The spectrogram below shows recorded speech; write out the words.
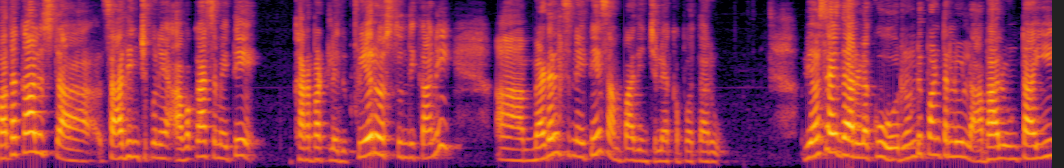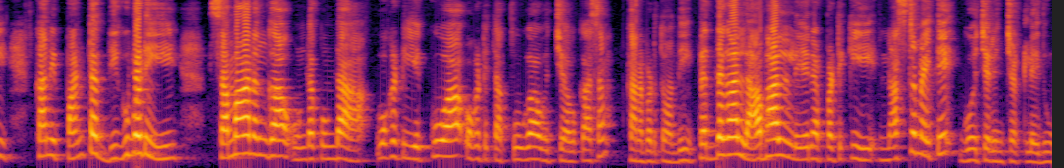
పథకాలు స్టా సాధించుకునే అవకాశం అయితే కనపట్లేదు. పేరు వస్తుంది కానీ ఆ, మెడల్స్ని అయితే సంపాదించలేకపోతారు. వ్యవసాయదారులకు రెండు పంటలు లాభాలు ఉంటాయి. కానీ పంట దిగుబడి సమానంగా ఉండకుండా ఒకటి ఎక్కువ ఒకటి తక్కువగా వచ్చే అవకాశం కనబడుతోంది. పెద్దగా లాభాలు లేనప్పటికీ నష్టమైతే గోచరించట్లేదు.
